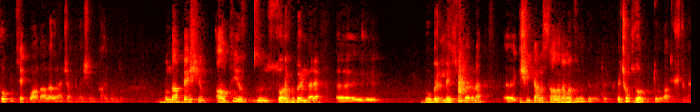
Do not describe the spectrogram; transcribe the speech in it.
çok yüksek puanlarla öğrenci arkadaşlarım kayboldu. Bundan 5 yıl, 6 yıl e, sonra bu bölümlere, e, bu bölüm mezunlarına e, iş imkanı sağlanamadığını görüldü ve çok zor duruma düştüler.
